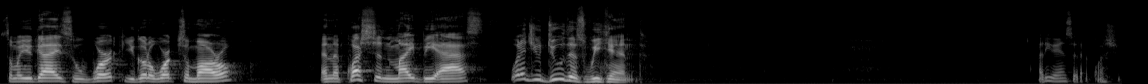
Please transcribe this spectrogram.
some of you guys who work, you go to work tomorrow, and the question might be asked, What did you do this weekend? How do you answer that question?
